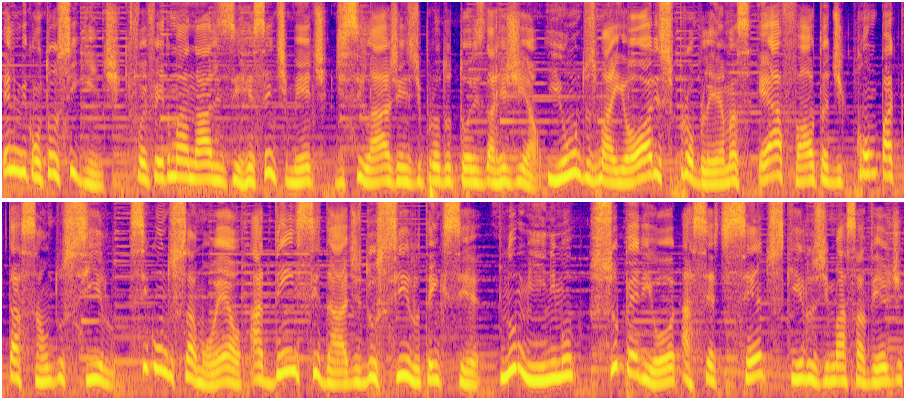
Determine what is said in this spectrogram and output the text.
Ele me contou o seguinte, que foi feita uma análise recentemente de silagens de produtores da região, e um dos maiores problemas é a falta de compactação do silo. Segundo Samuel, a densidade do silo tem que ser no mínimo, superior a 700 quilos de massa verde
